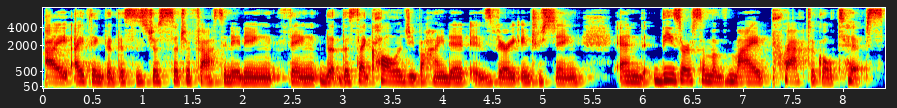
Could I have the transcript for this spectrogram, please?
I, I, think that this is just such a fascinating thing. The, the psychology behind it is very interesting. And these are some of my practical tips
